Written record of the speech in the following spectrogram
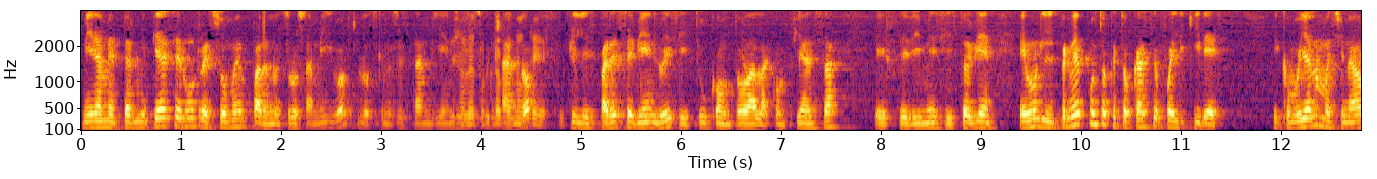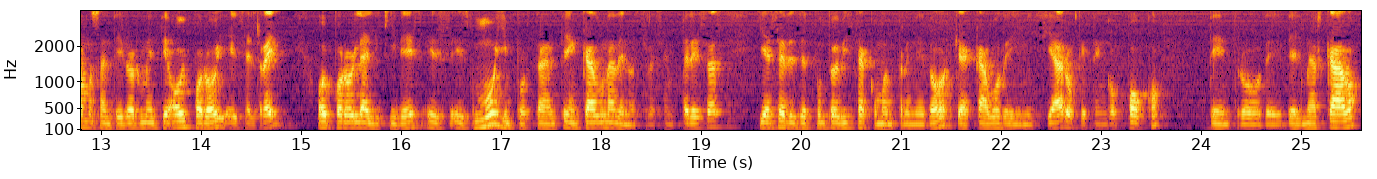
Mira, me permití hacer un resumen para nuestros amigos, los que nos están viendo y escuchando. No si les parece bien, Luis, y tú con toda la confianza, este, dime si estoy bien. El primer punto que tocaste fue liquidez. Y como ya lo mencionábamos anteriormente, hoy por hoy es el rey. Hoy por hoy la liquidez es, es muy importante en cada una de nuestras empresas, ya sea desde el punto de vista como emprendedor, que acabo de iniciar o que tengo poco dentro de, del mercado.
